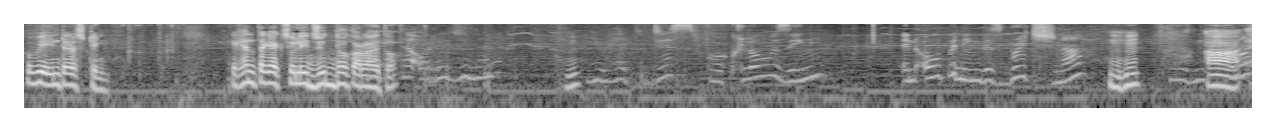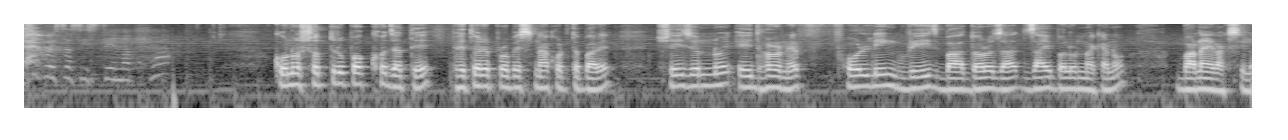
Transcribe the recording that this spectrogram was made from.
খুবই ইন্টারেস্টিং এখান থেকে অ্যাকচুয়ালি যুদ্ধ করা হতো closing and opening this bridge, হুম Tu Ah. conosci questo sistema qua? কোনো শত্রুপক্ষ যাতে ভেতরে প্রবেশ না করতে পারে সেই জন্য এই ধরনের ফোল্ডিং ব্রিজ বা দরজা যাই বলুন না কেন বানায় রাখছিল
